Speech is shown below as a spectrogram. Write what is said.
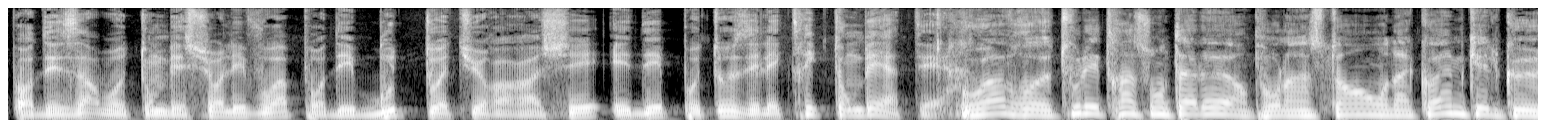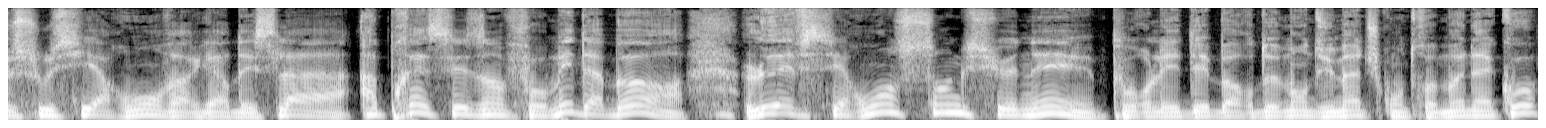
pour des arbres tombés sur les voies, pour des bouts de toiture arrachés et des poteaux électriques tombés à terre. Au Havre, tous les trains sont à l'heure pour l'instant. On a quand même quelques soucis à Rouen. On va regarder cela après ces infos. Mais d'abord, le FC Rouen sanctionné pour les débordements du match contre Monaco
